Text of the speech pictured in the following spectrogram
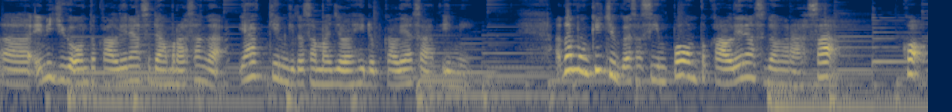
uh, ini juga untuk kalian yang sedang merasa nggak yakin gitu sama jalan hidup kalian saat ini. Atau mungkin juga sesimpel untuk kalian yang sedang ngerasa kok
